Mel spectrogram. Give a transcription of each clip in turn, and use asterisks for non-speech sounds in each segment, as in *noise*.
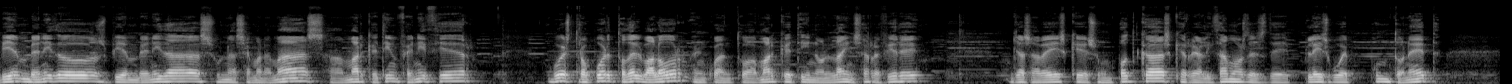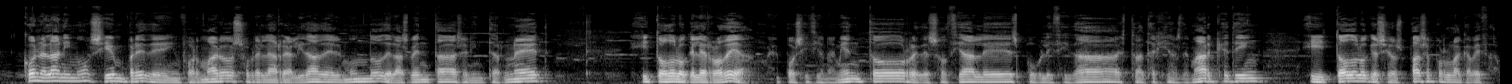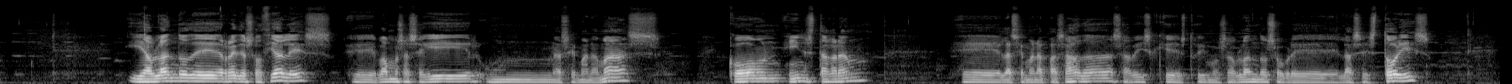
Bienvenidos, bienvenidas una semana más a Marketing Fenicier, vuestro puerto del valor en cuanto a marketing online se refiere. Ya sabéis que es un podcast que realizamos desde placeweb.net con el ánimo siempre de informaros sobre la realidad del mundo de las ventas en Internet y todo lo que le rodea, el posicionamiento, redes sociales, publicidad, estrategias de marketing y todo lo que se os pase por la cabeza. Y hablando de redes sociales, eh, vamos a seguir una semana más con Instagram. Eh, la semana pasada sabéis que estuvimos hablando sobre las stories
